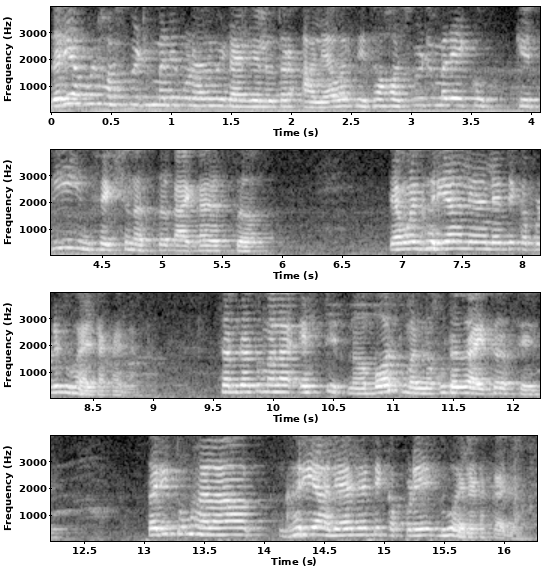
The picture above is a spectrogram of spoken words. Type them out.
जरी आपण हॉस्पिटलमध्ये कुणाला भेटायला गेलो तर आल्यावर तिथं हॉस्पिटलमध्ये एक किती इन्फेक्शन असतं काय काय असतं त्यामुळे घरी आल्या आल्या ते कपडे धुवायला टाकायला समजा तुम्हाला एस टीतनं बसमधनं कुठं जायचं असेल तरी तुम्हाला घरी आल्या आल्या ते कपडे धुवायला टाकायला लागतात.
